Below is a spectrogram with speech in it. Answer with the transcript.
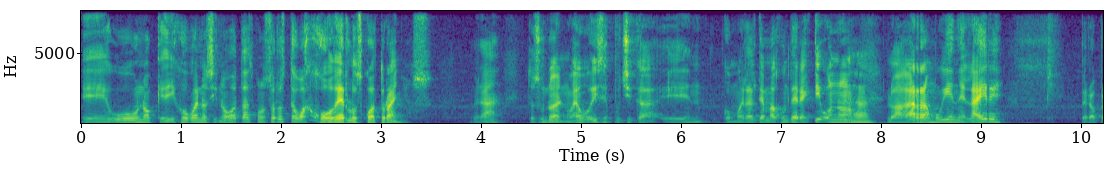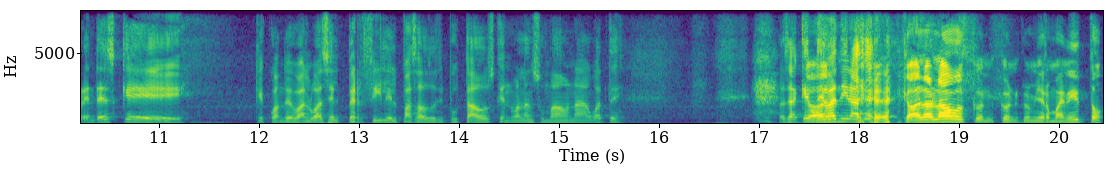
Eh, hubo uno que dijo, bueno, si no votas por nosotros, te voy a joder los cuatro años, ¿verdad? Entonces uno de nuevo dice, puchica, eh, como era el tema de junta directivo, no, Ajá. lo agarra muy en el aire. Pero aprendes que, que cuando evalúas el perfil y el pasado de los diputados que no le han sumado nada, guate. O sea, ¿qué te van a ir a hacer? Cabal hablábamos con, con- con mi hermanito,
